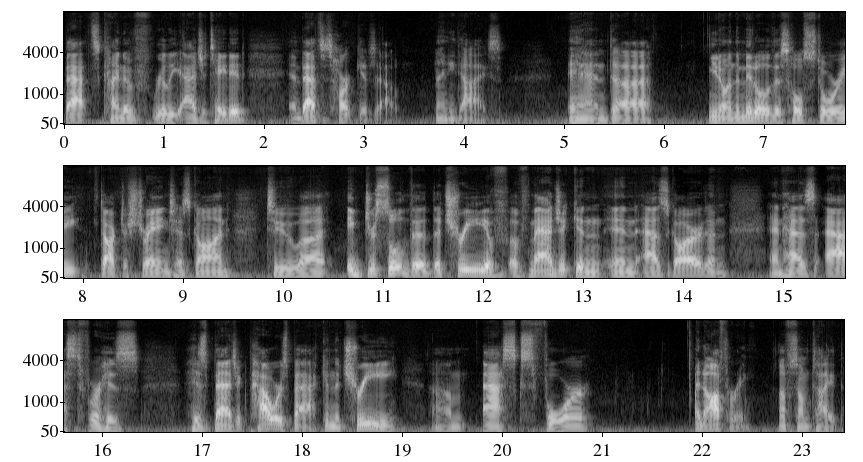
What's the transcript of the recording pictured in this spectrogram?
bats kind of really agitated and bats' heart gives out and he dies. And uh, you know in the middle of this whole story dr strange has gone to uh, yggdrasil the, the tree of, of magic in, in asgard and, and has asked for his, his magic powers back. And the tree um, asks for an offering of some type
